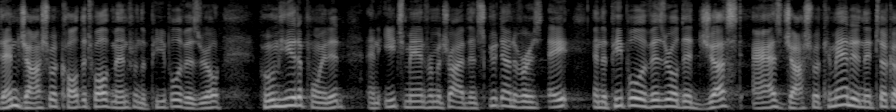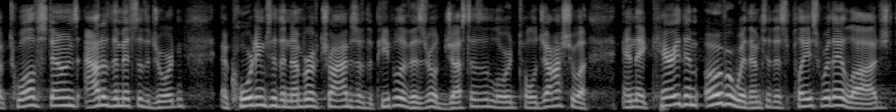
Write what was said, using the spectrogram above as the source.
then Joshua called the 12 men from the people of Israel, whom he had appointed, and each man from a tribe. Then scoot down to verse 8. And the people of Israel did just as Joshua commanded. And they took up 12 stones out of the midst of the Jordan, according to the number of tribes of the people of Israel, just as the Lord told Joshua. And they carried them over with them to this place where they lodged,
